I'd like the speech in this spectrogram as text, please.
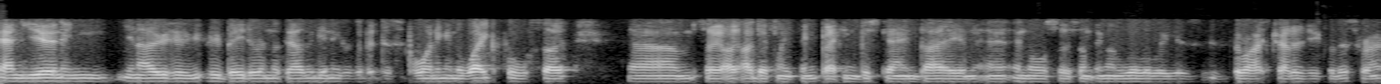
and Yearning, you know, who, who beat her in the Thousand Guineas was a bit disappointing in the Wakeful. So, um, so I, I, definitely think backing Biscayne Bay and, and also something on Willowy is, is the right strategy for this race.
